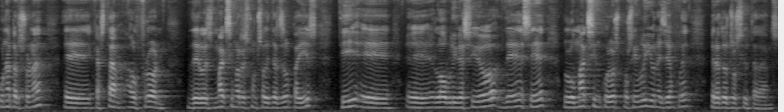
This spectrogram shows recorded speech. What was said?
una persona eh, que estant al front de les màximes responsabilitats del país té eh, eh, l'obligació de ser el màxim curós possible i un exemple per a tots els ciutadans.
